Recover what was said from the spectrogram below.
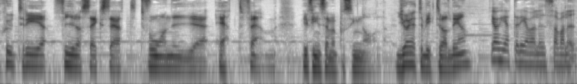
073 461 2915. Vi finns även på signal. Jag heter Viktor Aldén. Jag heter Eva-Lisa Wallin.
